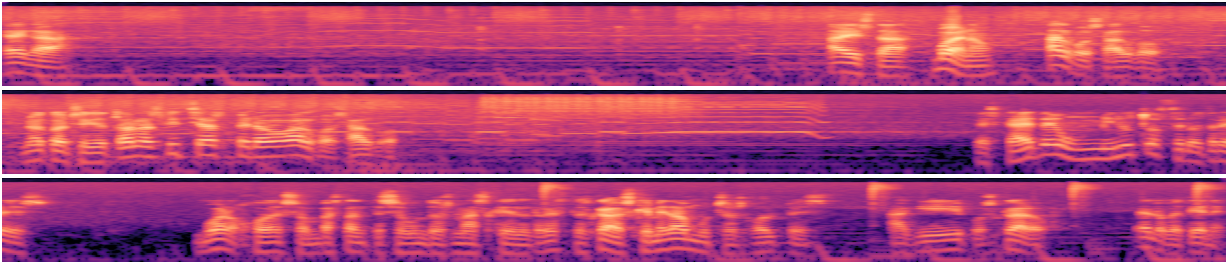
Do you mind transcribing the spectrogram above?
Venga, Ahí está. Bueno, algo es algo. No he conseguido todas las fichas, pero algo es algo. Pescaete, un minuto 03. Bueno, joder, son bastantes segundos más que el resto. Claro, es que me he dado muchos golpes. Aquí, pues claro, es lo que tiene.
